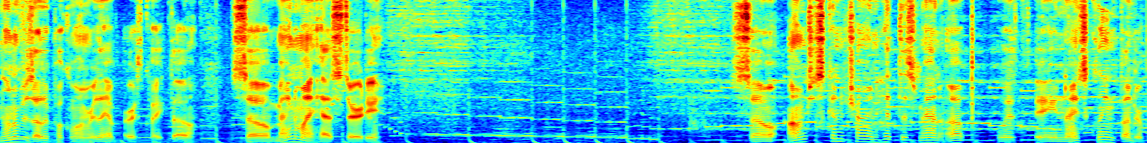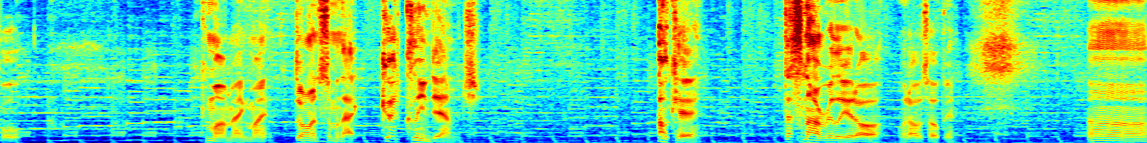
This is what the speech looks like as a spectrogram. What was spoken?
none of his other Pokemon really have Earthquake though. So Magnemite has Sturdy. So I'm just gonna try and hit this man up with a nice clean Thunderbolt. Come on, Magnemite. Throw in some of that good clean damage. Okay. That's not really at all what I was hoping. Uh,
